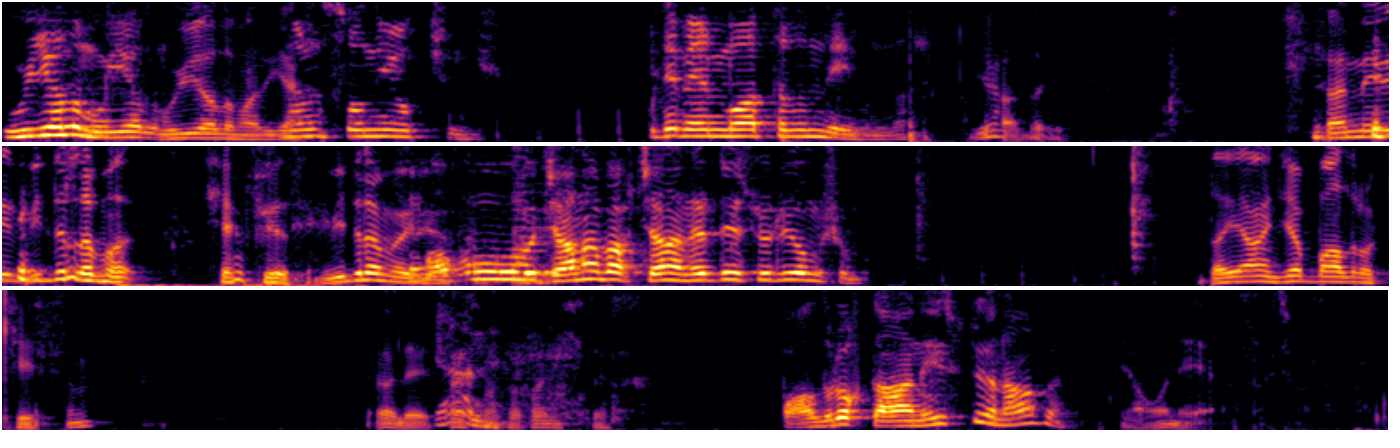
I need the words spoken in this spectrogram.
Uyuyalım uyuyalım. Uyuyalım hadi gel. Bunların sonu yok çünkü. Bir de benim muhatabım değil bunlar. Ya dayı. Sen neydi? Vidır'la mı şey yapıyorsun? Vidır'a mı ölüyorsun? Abu cana bak cana neredeyse ölüyormuşum. Dayı anca balrog kessin. Öyle saçma Yani. sapan işler. Balrog daha ne istiyorsun abi? Ya o ne ya saçma sapan.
